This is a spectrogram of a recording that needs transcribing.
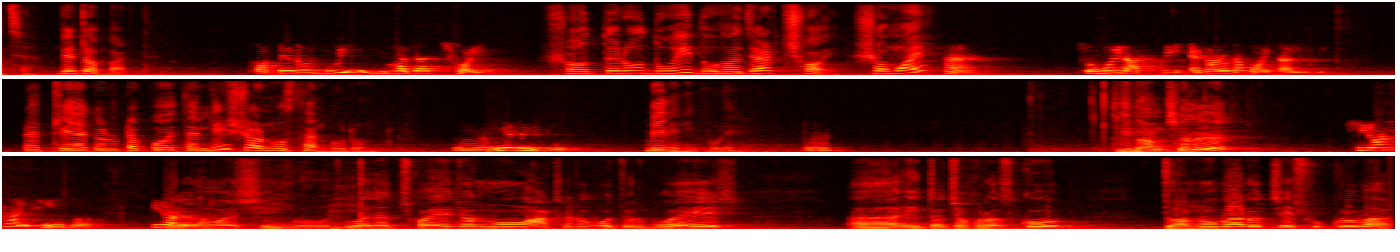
আচ্ছা ডেট অফ বার্থ সতেরো দুই দু হাজার ছয়। সতেরো দুই দু হাজার ছয়। সময়? হ্যাঁ সময় রাত্রি এগারোটা পঁয়তাল্লিশ। রাত্রি এগারোটা পঁয়তাল্লিশ জন্মস্থান বলুন। মেদিনীপুর। মেদিনীপুরে। কি নাম ছেলের? হিরণময় সিংহ। হিরণময়। হিরণময় সিংহ। দু হাজার ছয়ে জন্ম আঠেরো বছর বয়স। এটা হচ্ছে হরস্কোপ। জন্মবার হচ্ছে শুক্রবার।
